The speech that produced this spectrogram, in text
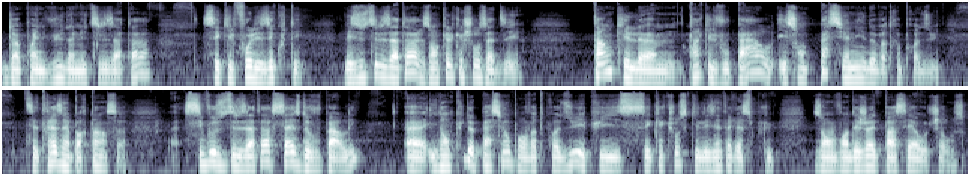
d'un point de vue d'un utilisateur, c'est qu'il faut les écouter. Les utilisateurs, ils ont quelque chose à dire. Tant qu'ils euh, vous parlent, ils sont passionnés de votre produit. C'est très important, ça. Si vos utilisateurs cessent de vous parler, euh, ils n'ont plus de passion pour votre produit et puis c'est quelque chose qui ne les intéresse plus. Ils vont déjà être passés à autre chose.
